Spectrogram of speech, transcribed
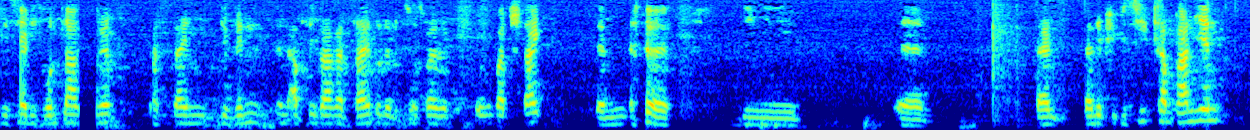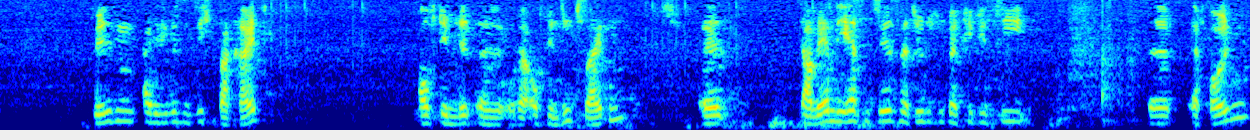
die ist ja die Grundlage, dass dein Gewinn in absehbarer Zeit oder beziehungsweise irgendwann steigt. Denn äh, die, äh, dein, deine PPC-Kampagnen bilden eine gewisse Sichtbarkeit auf den, äh, oder auf den Suchseiten. Äh, da werden die ersten Sales natürlich über PPC äh, erfolgen.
